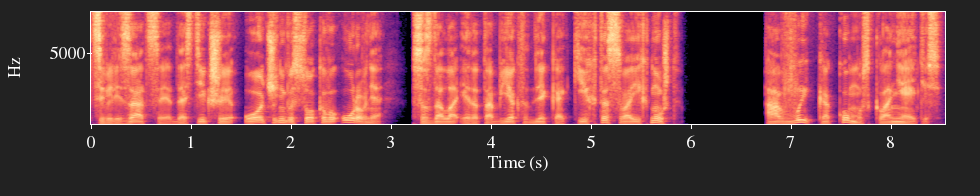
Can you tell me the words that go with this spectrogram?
Цивилизация, достигшая очень высокого уровня, создала этот объект для каких-то своих нужд. А вы к какому склоняетесь?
